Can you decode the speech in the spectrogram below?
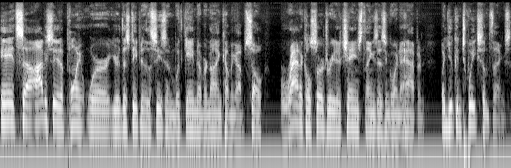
It's uh, obviously at a point where you're this deep into the season with game number nine coming up. So radical surgery to change things isn't going to happen, but you can tweak some things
